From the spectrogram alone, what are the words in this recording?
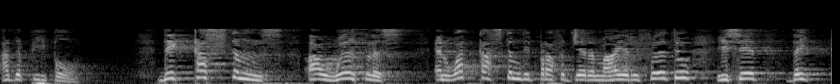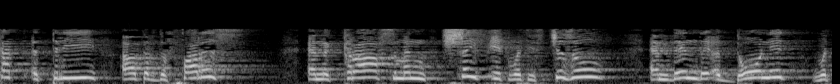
other people. Their customs are worthless. And what custom did Prophet Jeremiah refer to? He said, they cut a tree out of the forest, and a craftsman shape it with his chisel, and then they adorn it with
